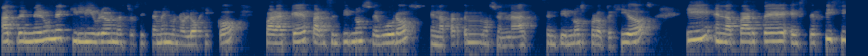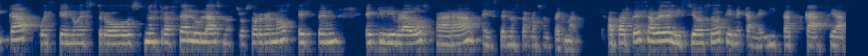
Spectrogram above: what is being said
a tener un equilibrio en nuestro sistema inmunológico. ¿Para qué? Para sentirnos seguros en la parte emocional, sentirnos protegidos y en la parte este, física, pues que nuestros, nuestras células, nuestros órganos estén equilibrados para este, no estarnos enfermando. Aparte sabe delicioso, tiene canelita, casia,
